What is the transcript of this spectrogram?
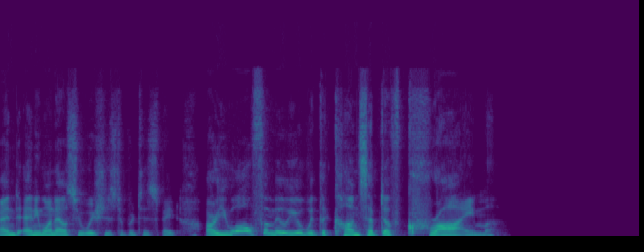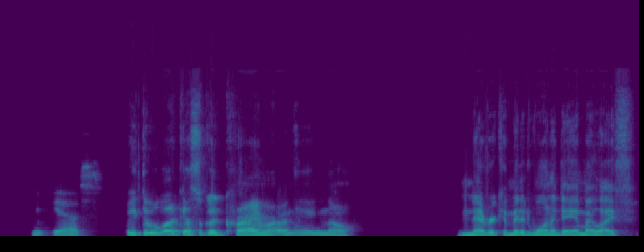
And anyone else who wishes to participate, are you all familiar with the concept of crime? Yes. We do like us a good crime around here, you know. Never committed one a day in my life.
